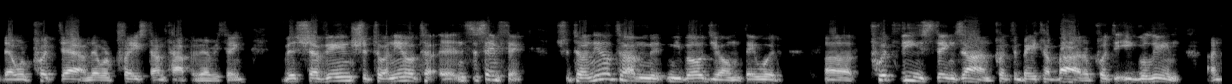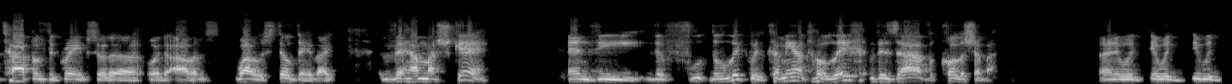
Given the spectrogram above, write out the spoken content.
that were put down, that were placed on top of everything. Vishavin Shitonino, it's the same thing. Shitonino Mibod they would uh, put these things on, put the beit habad or put the igulin on top of the grapes or the or the olives while it was still daylight. Vehamashke and the the the liquid coming out holech vizav kol Shabbat, and it would it would it would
